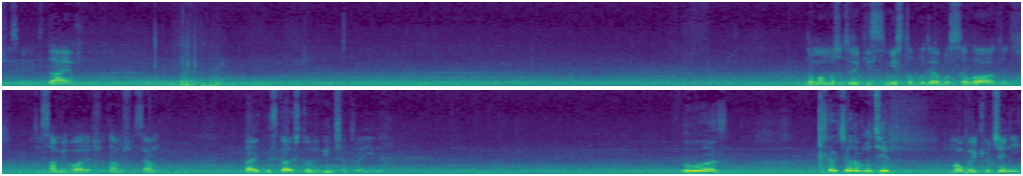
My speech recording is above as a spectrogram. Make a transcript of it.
щось мені кидає. Думав, може тут якесь місто буде або село, а тут самі гори, що там, що сям. Навіть не скажеш, що вже інша країна. Ось. Ще вчора вночі мав приключень.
